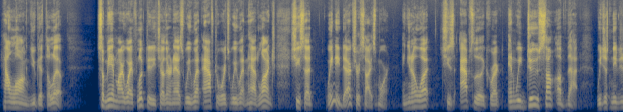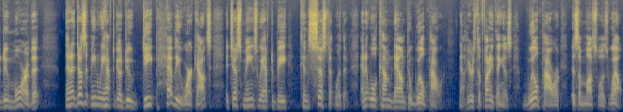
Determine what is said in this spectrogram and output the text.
how long you get to live. So me and my wife looked at each other, and as we went afterwards, we went and had lunch. She said, we need to exercise more. And you know what? She's absolutely correct. And we do some of that. We just need to do more of it. And it doesn't mean we have to go do deep, heavy workouts. It just means we have to be consistent with it. And it will come down to willpower. Now, here's the funny thing is willpower is a muscle as well.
